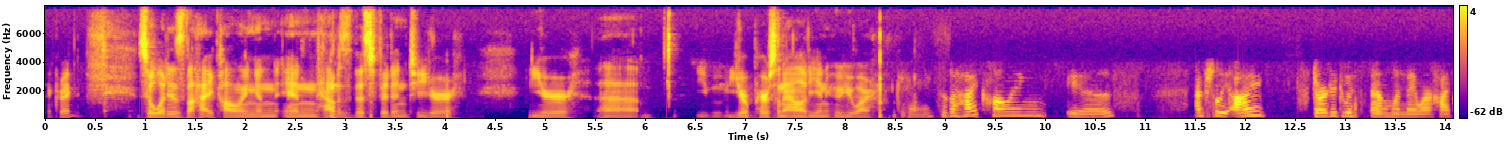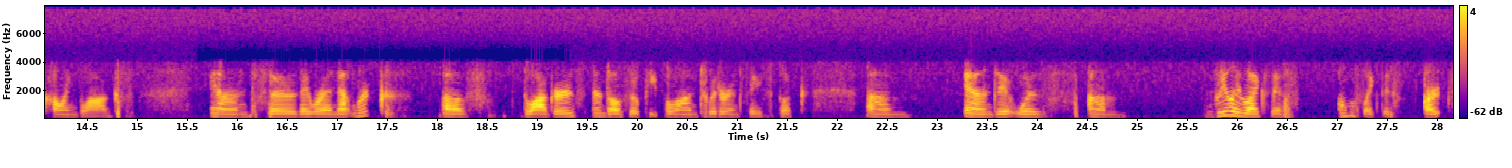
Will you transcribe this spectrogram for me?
that correct? So what is the high calling and and how does this fit into your your uh, your personality and who you are? Okay, so the High Calling is actually I started with them when they were High Calling blogs, and so they were a network of bloggers and also people on Twitter and Facebook, um, and it was um, really like this, almost like this arts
